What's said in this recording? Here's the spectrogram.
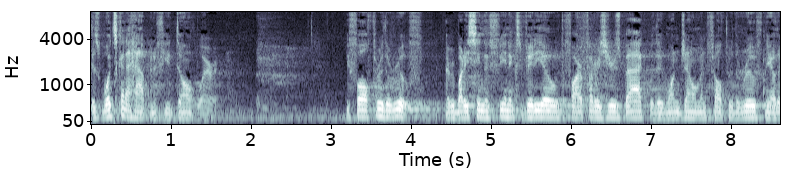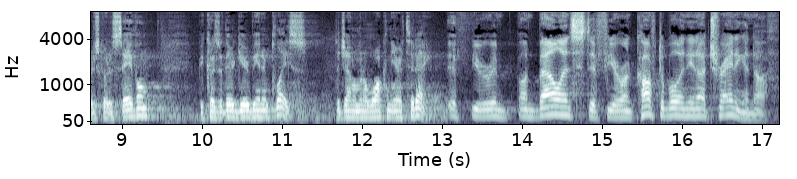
is what's going to happen if you don't wear it? You fall through the roof. Everybody's seen the Phoenix video, with the firefighters years back, where the one gentleman fell through the roof and the others go to save him because of their gear being in place the gentleman are walking the air today. If you're in, unbalanced, if you're uncomfortable and you're not training enough,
